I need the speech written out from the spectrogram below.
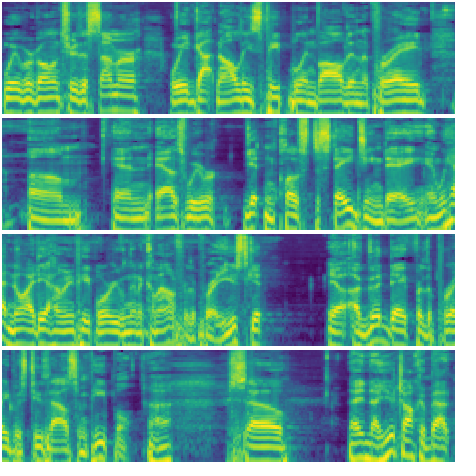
we were going through the summer. We had gotten all these people involved in the parade. Um, and as we were getting close to staging day, and we had no idea how many people were even going to come out for the parade. It used to get, yeah, a good day for the parade was 2,000 people. So, Now, now you're talking about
